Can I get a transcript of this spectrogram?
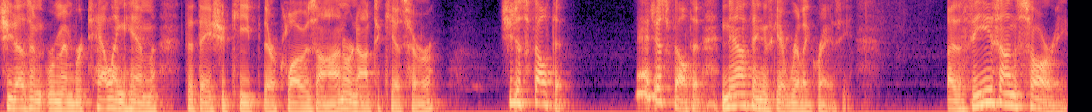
She doesn't remember telling him that they should keep their clothes on or not to kiss her. She just felt it. I just felt it. Now things get really crazy. Aziz Ansari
